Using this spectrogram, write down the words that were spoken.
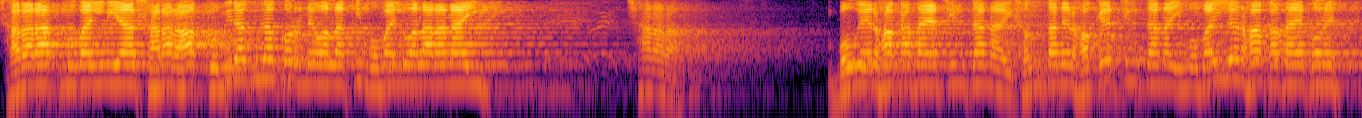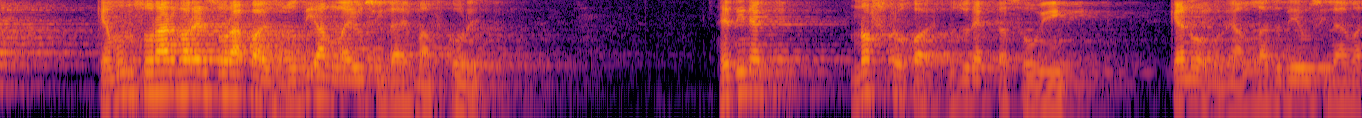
সারা রাত মোবাইল নিয়ে সারা রাত কবিরা গুনা করনেওয়ালা কি মোবাইলওয়ালারা নাই? সারা রাত। বউয়ের হক আদায়ের চিন্তা নাই, সন্তানের হকের চিন্তা নাই, মোবাইলের হক আদায় করে। কেমন সোরার ঘরের সোরা কয়, যদি আল্লাহ উসিলায় মাফ করে। সেদিন এক নষ্ট কয়, হুজুর, একটা ছবি। কেন? বলে, আল্লাহ যদি উসিলায় আমার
